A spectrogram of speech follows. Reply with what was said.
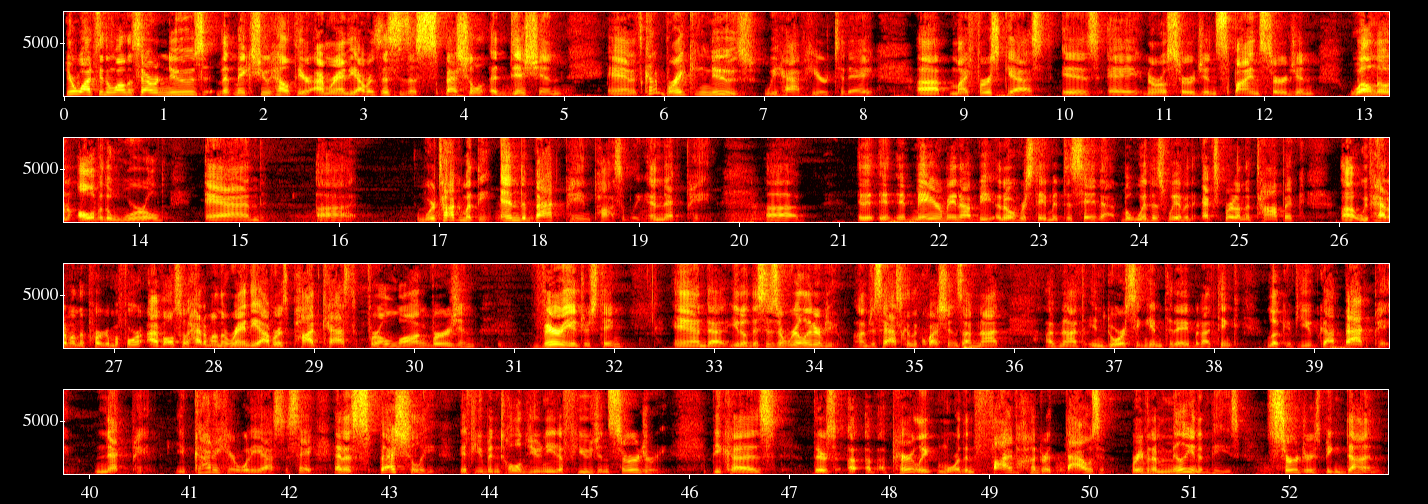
You're watching the Wellness Hour news that makes you healthier. I'm Randy Alvarez. This is a special edition, and it's kind of breaking news we have here today. Uh, my first guest is a neurosurgeon, spine surgeon, well known all over the world, and uh, we're talking about the end of back pain, possibly, and neck pain. Uh, it, it, may or may not be an overstatement to say that. But with us, we have an expert on the topic. Uh, we've had him on the program before. I've also had him on the Randy Alvarez podcast for a long version. Very interesting. And, uh, you know, this is a real interview. I'm just asking the questions. I'm not, I'm not endorsing him today, but I think, look, if you've got back pain, neck pain, you've got to hear what he has to say. And especially if you've been told you need a fusion surgery, because there's a, a, apparently more than 500,000 or even a million of these surgeries being done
